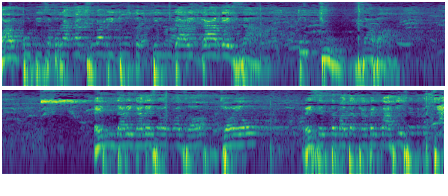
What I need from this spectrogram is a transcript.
mampu disempurnakan Terbaca dengan baik Wahyu saya terkecil.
